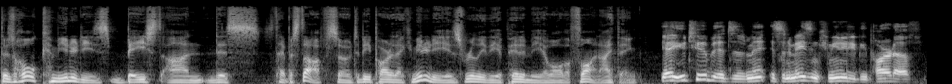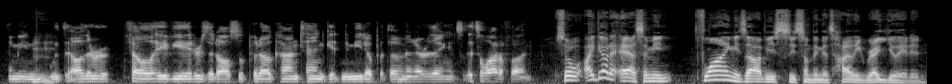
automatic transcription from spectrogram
there's whole communities based on this type of stuff. So to be part of that community is really the epitome of all the fun, I think. Yeah, YouTube it's a, it's an amazing community to be part of. I mean, mm-hmm. with other fellow aviators that also put out content, getting to meet up with them and everything. It's it's a lot of fun. So I got to ask. I mean, flying is obviously something that's highly regulated.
